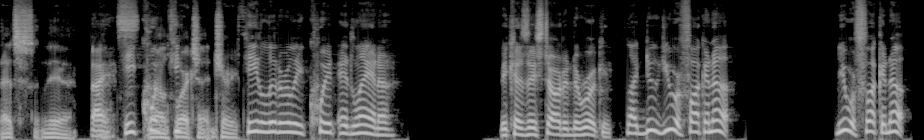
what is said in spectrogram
That's yeah. That's he an quit. He, unfortunate truth. he literally quit Atlanta because they started the rookie. Like, dude, you were fucking up. You were fucking up.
